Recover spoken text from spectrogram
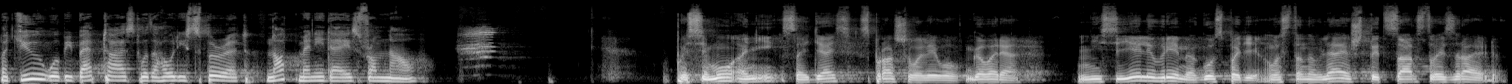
but you will be baptized with the Holy Spirit not many days from now. Посему они, сойдясь, спрашивали его, говоря, «Не сие ли время, Господи, восстановляешь Ты царство Израилю?»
